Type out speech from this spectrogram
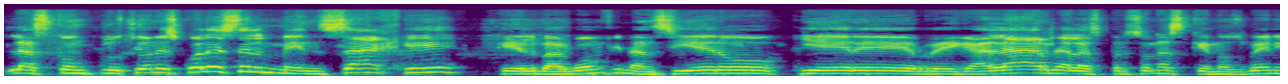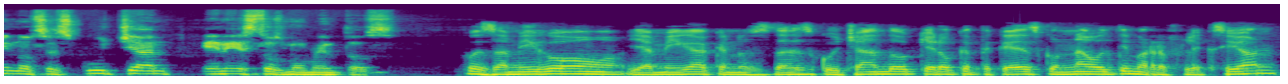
las conclusiones? ¿Cuál es el mensaje que el Barbón Financiero quiere regalarle a las personas que nos ven y nos escuchan en estos momentos? Pues amigo y amiga que nos estás escuchando, quiero que te quedes con una última reflexión.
